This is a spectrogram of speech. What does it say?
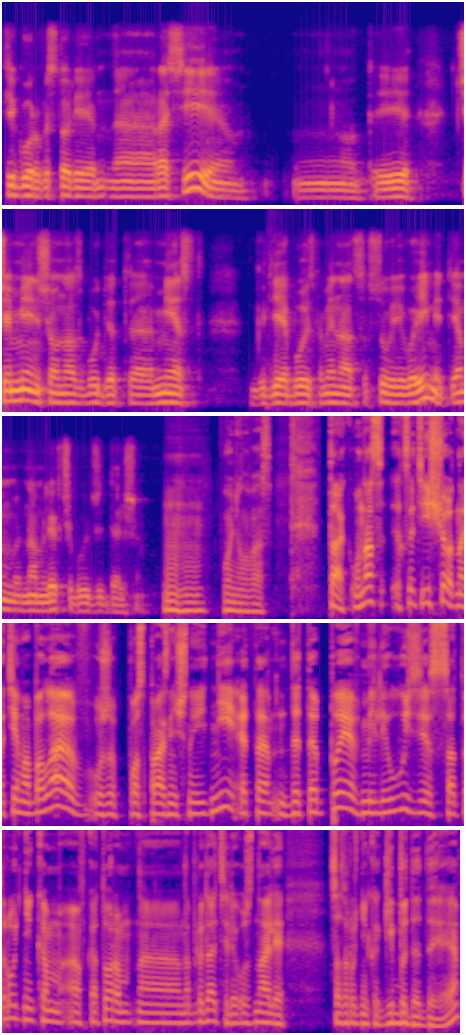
фигур в истории э, России. Вот. И чем меньше у нас будет мест, где будет вспоминаться в СУ его имя, тем нам легче будет жить дальше. Угу, понял вас. Так, у нас, кстати, еще одна тема была уже постпраздничные дни. Это ДТП в Мелиузе с сотрудником, э, в котором э, наблюдатели узнали сотрудника ГИБДД,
